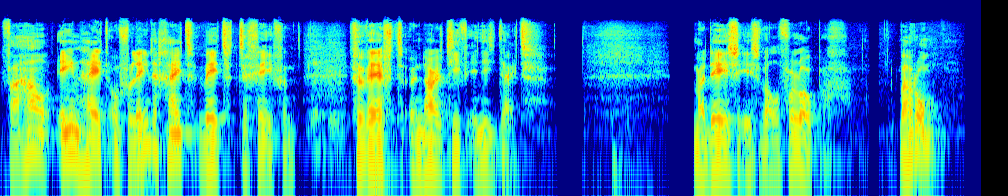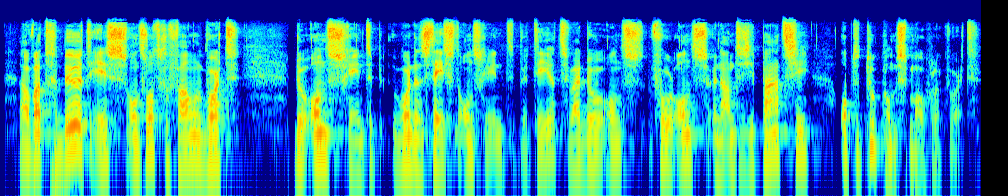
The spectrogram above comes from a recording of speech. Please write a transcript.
verhaal eenheid of volledigheid weet te geven, verwerft een narratief identiteit. Maar deze is wel voorlopig. Waarom? Nou, wat gebeurt is, ons lotgevallen wordt door ons worden steeds door ons geïnterpreteerd, waardoor ons, voor ons een anticipatie op de toekomst mogelijk wordt.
